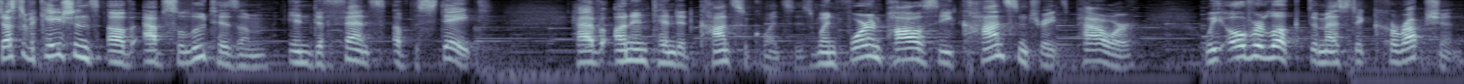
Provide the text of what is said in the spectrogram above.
Justifications of absolutism in defense of the state have unintended consequences. When foreign policy concentrates power, we overlook domestic corruption.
